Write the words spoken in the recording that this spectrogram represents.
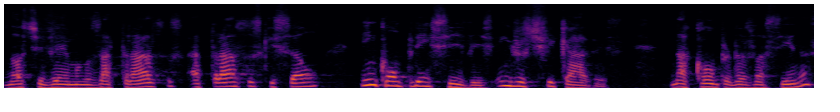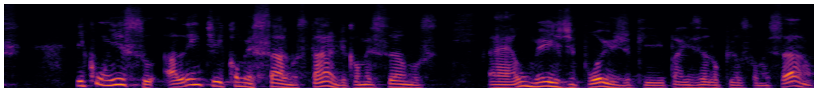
nós tivemos atrasos, atrasos que são incompreensíveis, injustificáveis na compra das vacinas. E com isso, além de começarmos tarde, começamos é, um mês depois de que países europeus começaram,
